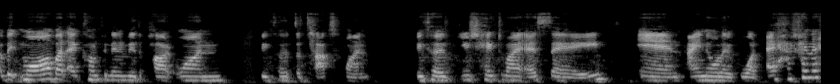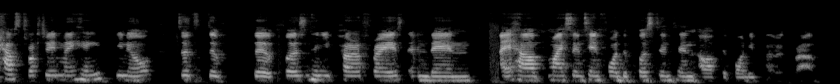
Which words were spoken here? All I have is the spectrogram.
a bit more, but I'm confident with the part one because the task one, because you checked my essay and I know like what I kind of have structure in my head, you know. That's the the first sentence you paraphrase, and then I have my sentence for the first sentence of the body paragraph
